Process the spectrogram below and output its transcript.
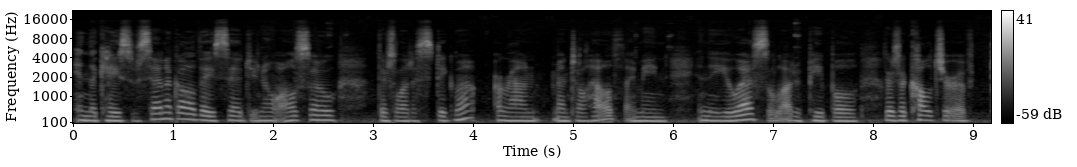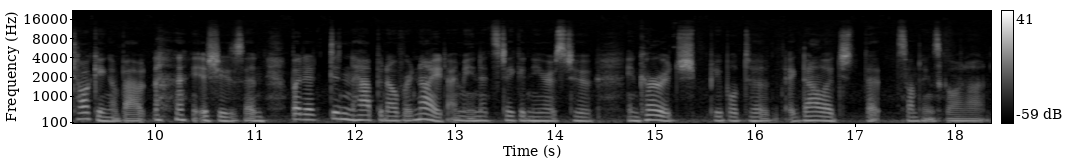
In the case of Senegal, they said, you know, also there's a lot of stigma around mental health. I mean, in the US, a lot of people, there's a culture of talking about issues, and but it didn't happen overnight. I mean, it's taken years to encourage people to acknowledge that something's going on.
